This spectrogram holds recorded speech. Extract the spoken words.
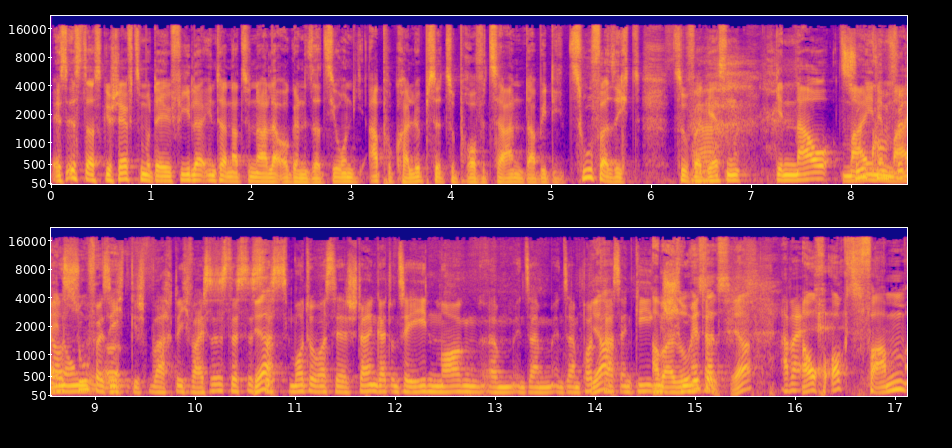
es ist das Geschäftsmodell vieler internationaler Organisationen, die Apokalypse zu prophezeien, dabei die Zuversicht zu vergessen. Ach genau meine Zukunft Meinung. Wird aus Zuversicht gemacht. Ich weiß, das ist, das, ist ja. das Motto, was der Steingart uns ja jeden Morgen ähm, in, seinem, in seinem Podcast ja, entgegenschmettert. Aber so ist es, ja. Aber, auch Oxfam,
